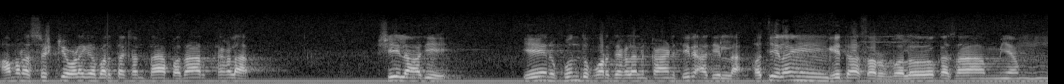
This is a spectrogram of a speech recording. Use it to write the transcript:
ಅವನ ಸೃಷ್ಟಿಯೊಳಗೆ ಬರ್ತಕ್ಕಂತಹ ಪದಾರ್ಥಗಳ ಶೀಲಾದಿ ಏನು ಕುಂದು ಕೊರತೆಗಳನ್ನು ಕಾಣ್ತೀರಿ ಅದಿಲ್ಲ. ಅತಿಲಂಘಿತ ಸರ್ವಲೋಕ ಸಾಮ್ಯಂ.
